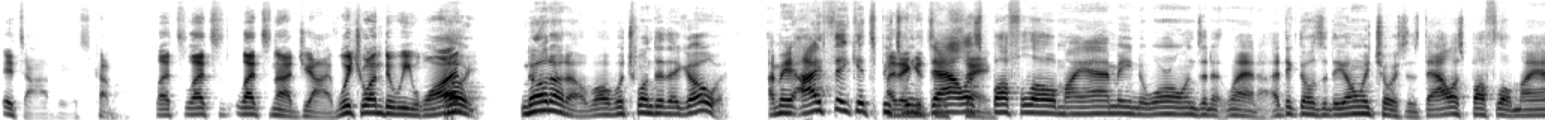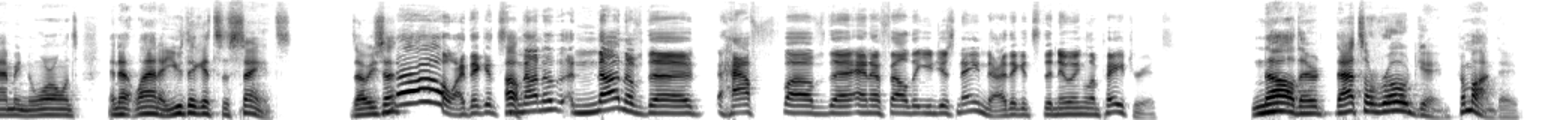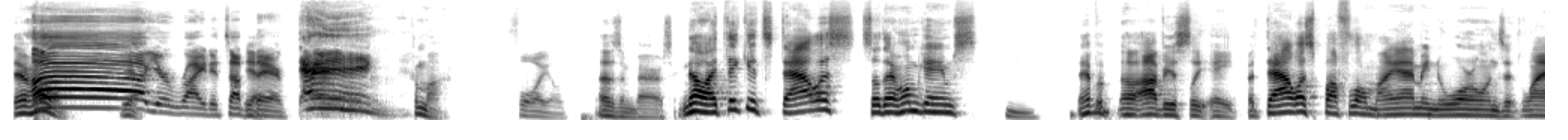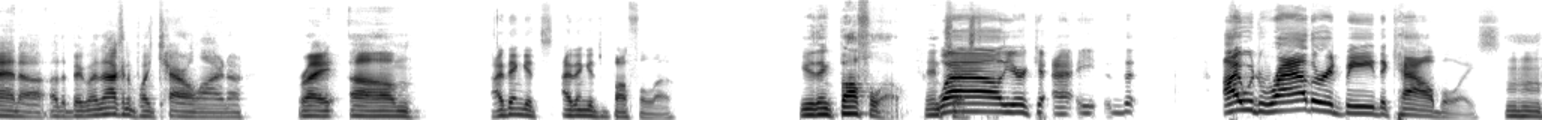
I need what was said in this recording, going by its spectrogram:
It's obvious. Come on. Let's let's let's not jive. Which one do we want? Oh no, no, no. Well, which one do they go with? I mean, I think it's I think between it's Dallas. Buffalo, Miami, New Orleans, and Atlanta. I think those are the only choices: Dallas, Buffalo, Miami, New Orleans, and Atlanta. You think it's the Saints? Is that what you said? No, I think it's Oh. none of none of the half of the NFL that you just named there. I think it's the New England Patriots. No, they're that's a road game. Come on, Dave. They're home. Oh, Yeah. you're right. It's up Yeah. there. Dang. Come on. Foiled. That was embarrassing. No, I think it's Dallas. So their home games, Hmm. they have a, uh, obviously eight, but Dallas, Buffalo, Miami, New Orleans, Atlanta are the big ones. They're not going to play Carolina, right? Um, I think it's I think it's Buffalo. You think Buffalo? Well, you're uh, the, I would rather it be the Cowboys, hmm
